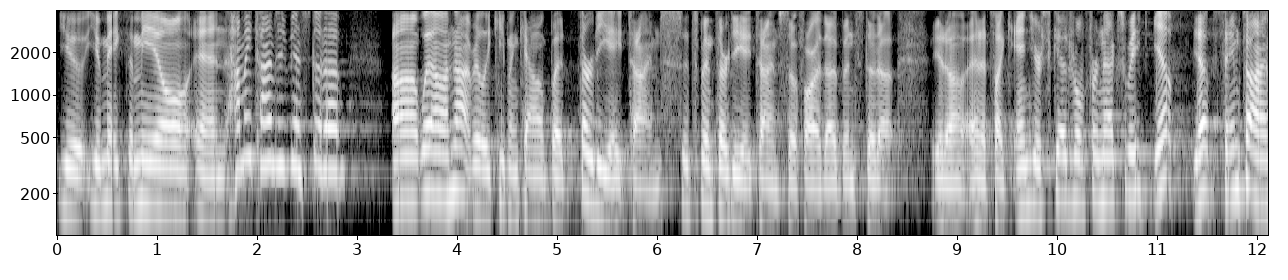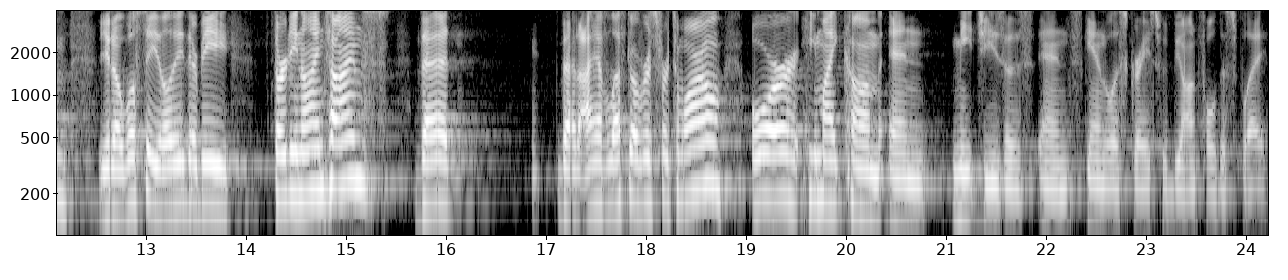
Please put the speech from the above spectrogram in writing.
you, you make the meal, and how many times have you been stood up? Uh, well, I'm not really keeping count, but 38 times. It's been 38 times so far that I've been stood up, you know. And it's like, and you're scheduled for next week? Yep, yep, same time. You know, we'll see. It'll either be 39 times that that I have leftovers for tomorrow, or he might come and meet Jesus and scandalous grace would be on full display,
